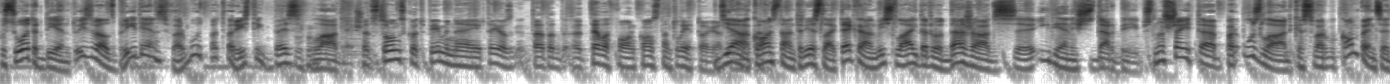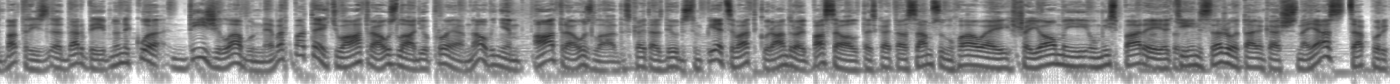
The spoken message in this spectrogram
pusotru dienu tu izvēlies brīvdienas, varbūt pat var iztikt bez mhm. lādēšanas. Šāds stundas, ko tu pieminēji, ir tajos tātad telefonu konstanti lietojot. Jā, konstanti ir ieslēgta ekrāna, visu laiku darot dažādas ikdienišķas darbības darbības. Nu, šeit par uzlādi, kas var kompensēt baterijas darbību, nu, neko diži labu nevar pateikt, jo ātrā uzlāde joprojām nav. Viņiem ātrā uzlāde skaitās 25 vati, kur Android pasaule, tā skaitā Samsung, Huawei, Xiaomi un vispārējie nu, Ķīnas ražotāji vienkārši smējās cepuri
